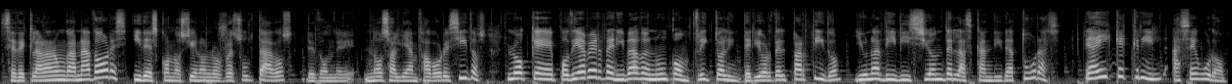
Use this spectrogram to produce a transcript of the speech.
se declararon ganadores y desconocieron los resultados de donde no salían favorecidos, lo que podía haber derivado en un conflicto al interior del partido y una división de las candidaturas. De ahí que Krill aseguró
